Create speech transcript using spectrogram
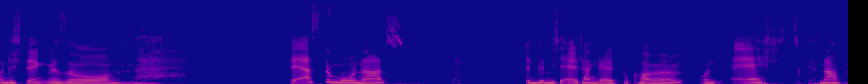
Und ich denke mir so, der erste Monat, in dem ich Elterngeld bekomme und echt knapp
